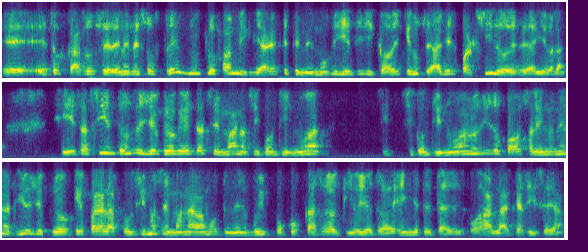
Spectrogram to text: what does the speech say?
eh, estos casos se den en esos tres núcleos familiares que tenemos identificados y que no se haya esparcido desde ahí, ¿verdad? Si es así, entonces yo creo que esta semana, si continúa si, continúan los hisopados saliendo negativos, yo creo que para la próxima semana vamos a tener muy pocos casos activos y otra vez en Yetetal. Ojalá que así sea.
